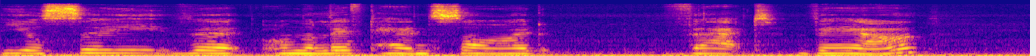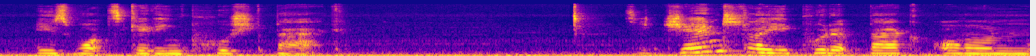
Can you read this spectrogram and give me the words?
you'll see that on the left hand side that there is what's getting pushed back. So gently put it back on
